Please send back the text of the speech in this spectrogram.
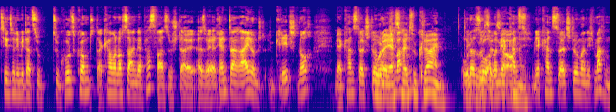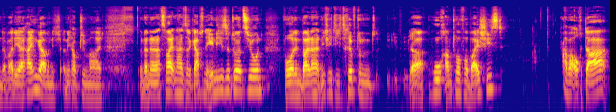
10 cm zu, zu kurz kommt, da kann man noch sagen, der Pass war zu steil. Also er rennt da rein und grätscht noch. Mehr kannst du als Stürmer Oder nicht machen. Oder er ist halt zu klein. Oder so, aber mehr kannst, mehr kannst du als Stürmer nicht machen. Da war die Reingabe nicht, nicht optimal. Und dann in der zweiten Halbzeit gab es eine ähnliche Situation, wo er den Ball halt nicht richtig trifft und ja, hoch am Tor vorbeischießt. Aber auch da,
